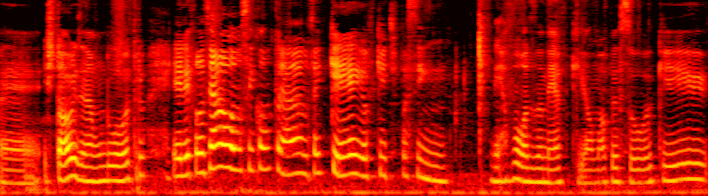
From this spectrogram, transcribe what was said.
é, stories, né, um do outro, ele falou assim: ah, vamos se encontrar, não sei o quê. E eu fiquei, tipo assim, nervosa, né, porque é uma pessoa que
